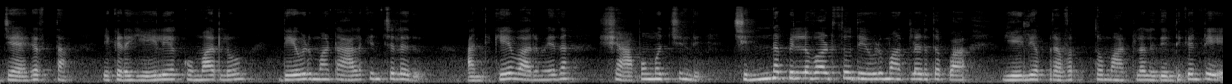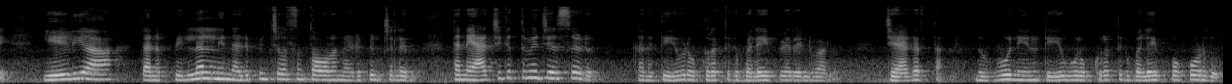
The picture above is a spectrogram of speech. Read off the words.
జాగ్రత్త. ఇక్కడ ఏలియా కుమారులు దేవుడి మాట ఆలకించలేదు. అందుకే వారి మీద శాపం వచ్చింది. చిన్న పిల్లవాడితో దేవుడు మాట్లాడు తప్ప ఏలియా ప్రవక్తతో మాట్లాడలేదు. ఎందుకంటే ఏలియా తన పిల్లల్ని నడిపించవలసిన తోవలో నడిపించలేదు. తన యాజకత్వమే చేశాడు కానీ దేవుడు ఉగ్రతకు బలైపోయారండి వాళ్ళు. జాగ్రత్త నువ్వు నేను దేవుడు ఉగ్రతకు బలైపోకూడదు.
